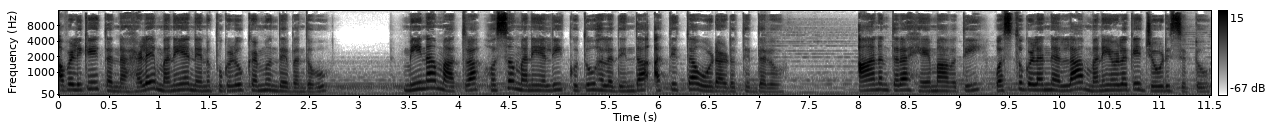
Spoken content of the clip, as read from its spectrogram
ಅವಳಿಗೆ ತನ್ನ ಹಳೆ ಮನೆಯ ನೆನಪುಗಳು ಕಣ್ಮುಂದೆ ಬಂದವು. ಮೀನಾ ಮಾತ್ರ ಹೊಸ ಮನೆಯಲ್ಲಿ ಕುತೂಹಲದಿಂದ ಅತ್ತಿತ್ತ ಓಡಾಡುತ್ತಿದ್ದಳು. ಆನಂತರ ಹೇಮಾವತಿ ವಸ್ತುಗಳನ್ನೆಲ್ಲ ಮನೆಯೊಳಗೆ ಜೋಡಿಸಿಟ್ಟು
